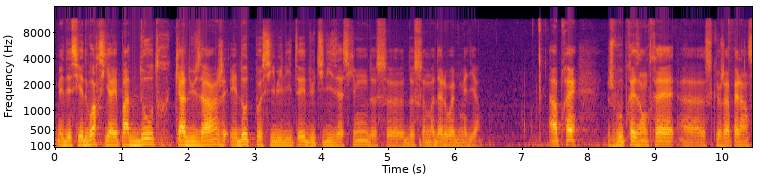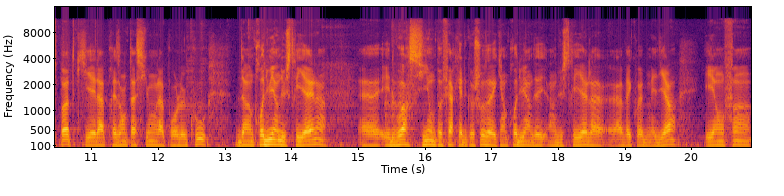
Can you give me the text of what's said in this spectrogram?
mais d'essayer de voir s'il n'y avait pas d'autres cas d'usage et d'autres possibilités d'utilisation de ce, de ce modèle WebMedia. Après, je vous présenterai euh, ce que j'appelle un spot, qui est la présentation, là pour le coup, d'un produit industriel euh, et de voir si on peut faire quelque chose avec un produit industriel euh, avec WebMedia. Et enfin,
